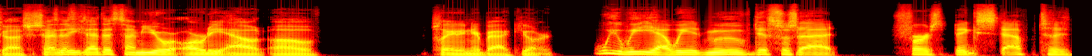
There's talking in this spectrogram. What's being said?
Gosh, so at this, at this time you were already out of playing in your backyard. We we yeah we had moved. This was that first big step to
